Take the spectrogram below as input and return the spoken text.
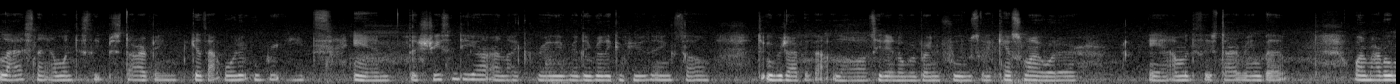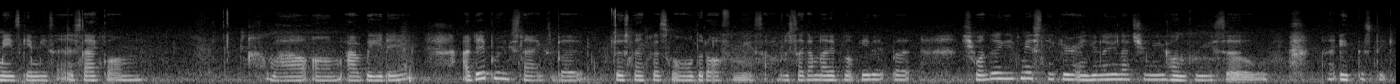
Last night I went to sleep starving because I ordered Uber Eats and the streets in DR are like really really really confusing so the Uber driver got lost. He didn't know where to bring the food so he canceled my order. And I went to sleep starving but one of my roommates gave me to snack. On while um I waited. I did bring snacks but the snacks was gonna hold it off for me so I'm just like I'm not even gonna eat it but she wanted to give me a snicker and you know you're not when you're hungry so I ate the snicker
